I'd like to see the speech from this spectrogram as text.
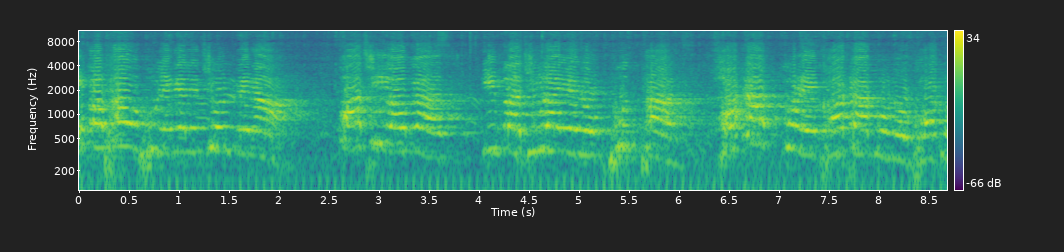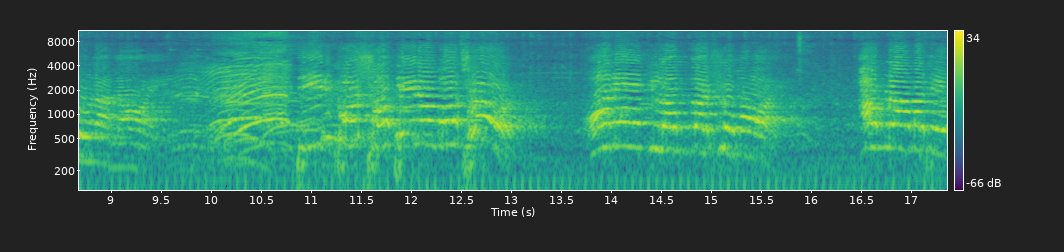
এ কথাও ভুলে গেলে চলবে না। পাঁচই অগস্ট কিংবা জুলাইয়ের অভ্যুত্থান হঠাৎ করে ঘটা কোনো ঘটনা নয়। দীর্ঘ সতেরো বছর অনেক লম্বা সময় আমরা আমাদের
